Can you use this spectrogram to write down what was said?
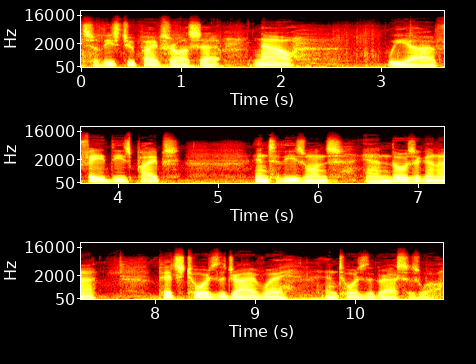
So these two pipes are all set. Now we uh, fade these pipes into these ones and those are gonna pitch towards the driveway and towards the grass as well.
